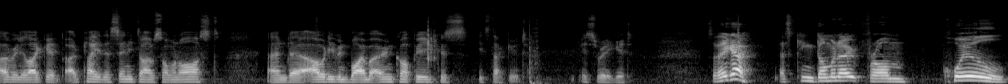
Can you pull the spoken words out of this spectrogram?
I really like it. I'd play this anytime someone asked, and uh, I would even buy my own copy because it's that good. It's really good. So there you go. That's Kingdomino from Coiled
